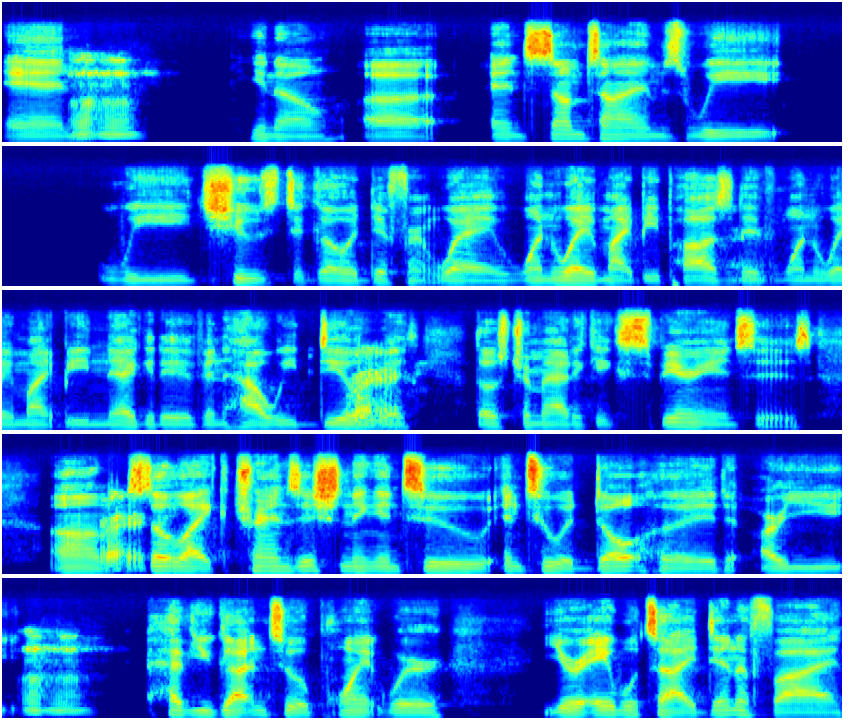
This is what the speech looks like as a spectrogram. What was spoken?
and mm-hmm. you know, uh, and sometimes we we choose to go a different way. One way might be positive, right. one way might be negative, and how we deal right. with those traumatic experiences. Um, right. So, like transitioning into into adulthood, are you mm-hmm. have you gotten to a point where you're able to identify,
